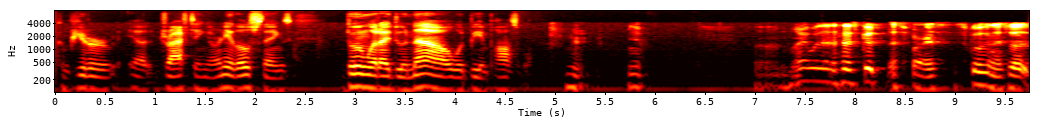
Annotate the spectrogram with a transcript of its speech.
computer uh, drafting or any of those things, doing what I do now would be impossible. Right. Yeah. Um, right, well, that's, good as far as schools and so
